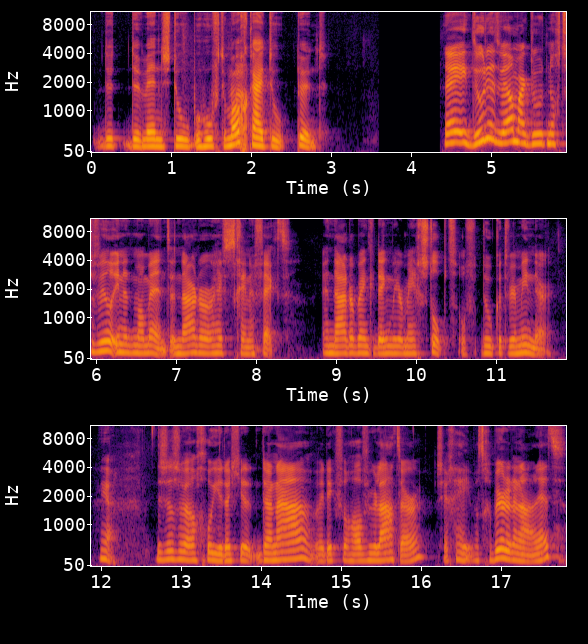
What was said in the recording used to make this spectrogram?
de, de wens toe, behoefte, mogelijkheid toe. Punt. Nee, ik doe dit wel, maar ik doe het nog te veel in het moment. En daardoor heeft het geen effect. En daardoor ben ik er denk ik weer mee gestopt. Of doe ik het weer minder. Ja. Dus dat is wel een goeie. Dat je daarna, weet ik veel, half uur later... zegt, hé, hey, wat gebeurde er nou net?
